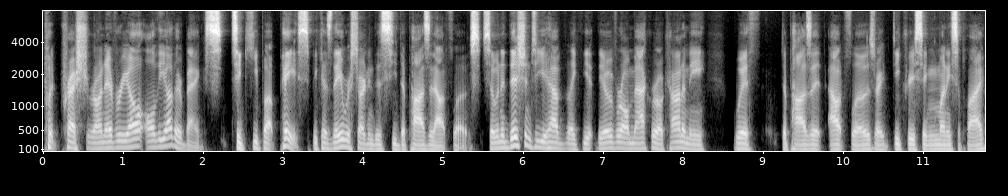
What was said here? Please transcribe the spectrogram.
put pressure on every all, all the other banks to keep up pace because they were starting to see deposit outflows. So in addition to you have like the, the overall macro economy with deposit outflows right decreasing money supply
